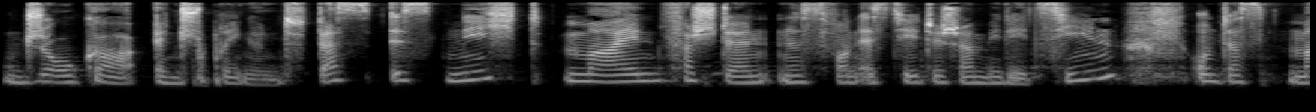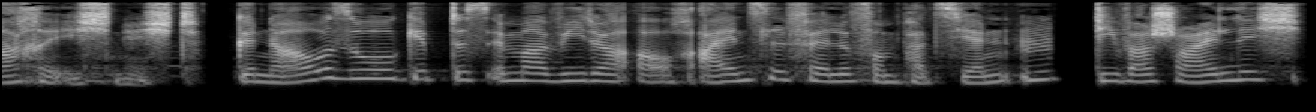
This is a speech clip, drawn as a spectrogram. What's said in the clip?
Joker entspringend. Das ist nicht mein Verständnis von ästhetischer Medizin und das mache ich nicht. Genauso gibt es immer wieder auch Einzelfälle von Patienten, die wahrscheinlich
